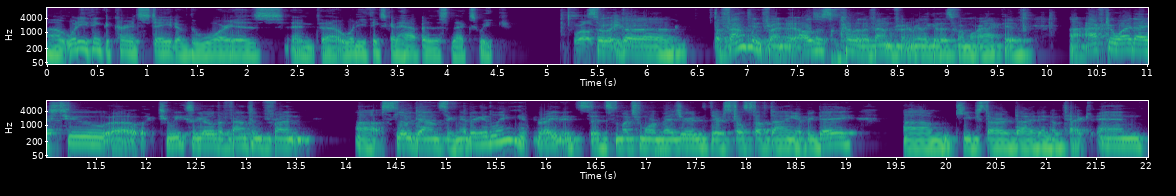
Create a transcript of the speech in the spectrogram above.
Uh, what do you think the current state of the war is, and uh, what do you think is going to happen this next week? Well, so the the fountain front. I'll just cover the fountain front really because that's one more active. Uh, after Y dash two, uh, like two weeks ago, the fountain front uh, slowed down significantly. Right, it's it's much more measured. There's still stuff dying every day. Um, Keepstar died in OTEC, and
